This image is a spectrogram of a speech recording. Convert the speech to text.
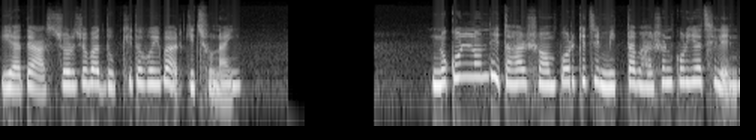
ইহাতে আশ্চর্য বা দুঃখিত হইবার কিছু নাই। নকুলনন্দী তাহার সম্পর্কে যে মিথ্যা ভাষণ করিয়াছিলেন,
